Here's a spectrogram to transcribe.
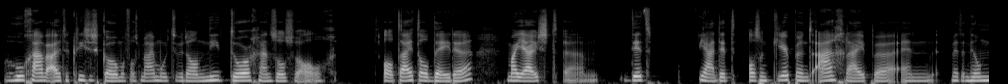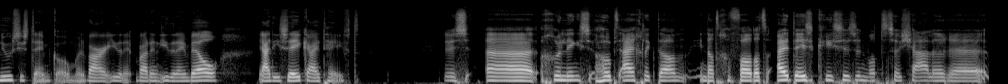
hoe gaan we uit de crisis komen? Volgens mij moeten we dan niet doorgaan zoals we al altijd al deden, maar juist um, dit, ja, dit als een keerpunt aangrijpen en met een heel nieuw systeem komen, waar iedereen, waarin iedereen wel ja, die zekerheid heeft. Dus uh, GroenLinks hoopt eigenlijk dan in dat geval dat uit deze crisis een wat socialere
